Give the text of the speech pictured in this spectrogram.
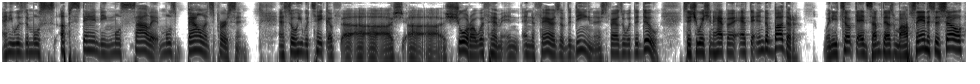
And he was the most upstanding, most solid, most balanced person. And so he would take a, a, a, a, a shura with him in, in affairs of the deen and affairs of what to do. Situation happened at the end of Badr when he took and sometimes what I'm saying this to show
